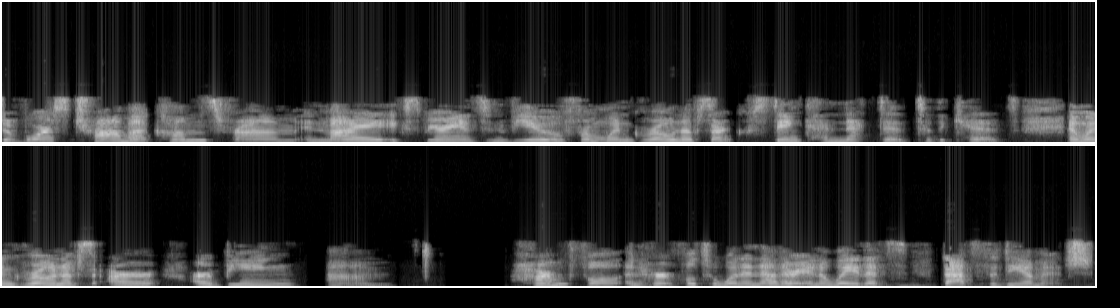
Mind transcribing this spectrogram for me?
divorce trauma comes from, in my experience and view, from when grown-ups aren't staying connected to the kids and when grown-ups are, are being, um, harmful and hurtful to one another in a way that's, that's the damage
